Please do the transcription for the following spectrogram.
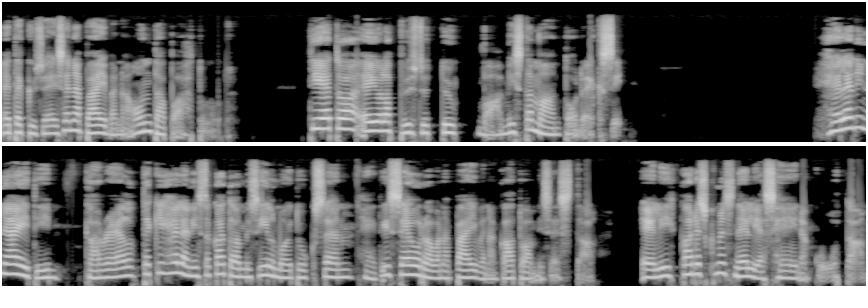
että kyseisenä päivänä on tapahtunut. Tietoa ei olla pystytty vahvistamaan todeksi. Helenin äiti Karel teki Helenistä katoamisilmoituksen heti seuraavana päivänä katoamisesta, eli 24. heinäkuuta.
